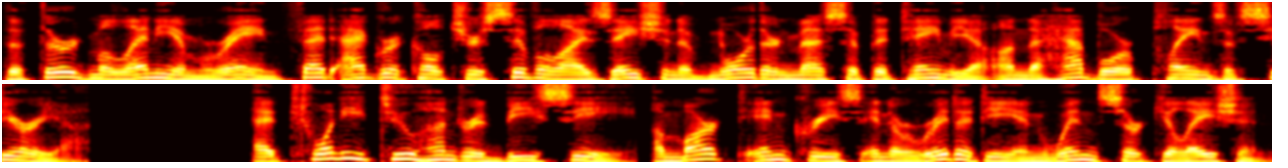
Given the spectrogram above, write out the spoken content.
the third millennium rain-fed agriculture civilization of northern Mesopotamia on the Habur plains of Syria. At 2200 BC, a marked increase in aridity and wind circulation,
